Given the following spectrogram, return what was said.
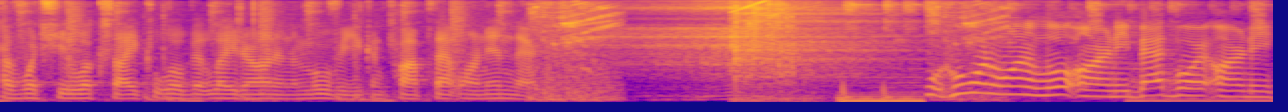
of what she looks like a little bit later on in the movie. You can pop that one in there. Who wouldn't want a little Arnie, bad boy Arnie,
